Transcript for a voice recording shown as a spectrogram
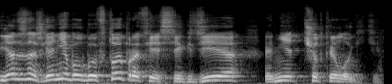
я не знаю, я не был бы в той профессии, где нет четкой логики.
